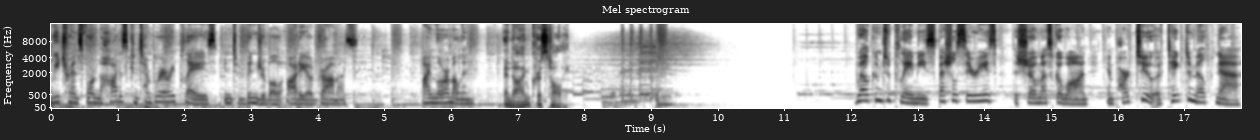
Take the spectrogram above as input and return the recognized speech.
We transform the hottest contemporary plays into bingeable audio dramas. I'm Laura Mullin. And I'm Chris Tolley. Welcome to Play Me's special series, The Show Must Go On, in part two of Take d Milk Nah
